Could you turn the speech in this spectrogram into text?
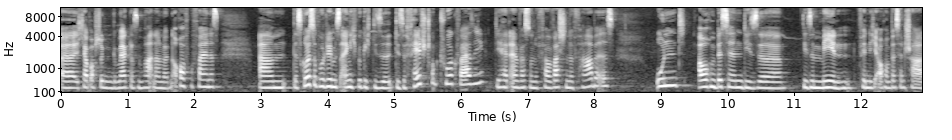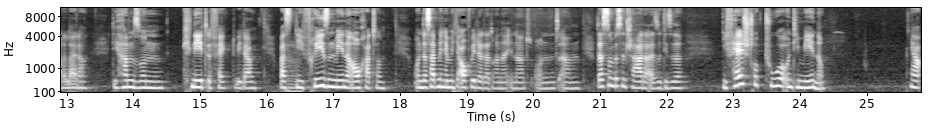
äh, ich habe auch schon gemerkt, dass ein paar anderen Leuten auch aufgefallen ist. Ähm, das größte Problem ist eigentlich wirklich diese, diese Fellstruktur quasi, die halt einfach so eine verwaschene Farbe ist. Und auch ein bisschen diese, diese Mähen finde ich auch ein bisschen schade leider. Die haben so einen Kneteffekt wieder, was die Friesenmähne auch hatte. Und das hat mich nämlich auch wieder daran erinnert. Und ähm, das ist so ein bisschen schade. Also diese, die Fellstruktur und die Mähne. Ja,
